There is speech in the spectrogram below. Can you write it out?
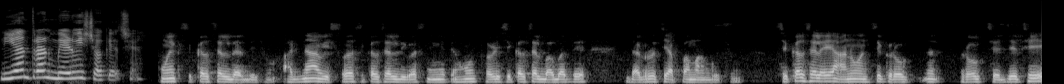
નિયંત્રણ મેળવી શકે છે. હું એક સિકલ સેલ દર્દી છું. આજના વિશ્વ સિકલ સેલ દિવસ નિમિત્તે હું થોડી સિકલ સેલ બાબતે જાગૃતિ આપવા માંગુ છું. સિકલ સેલ એ આનુવંશિક રોગ રોગ છે, જેથી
